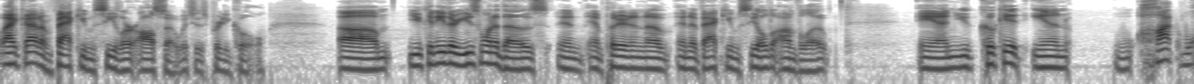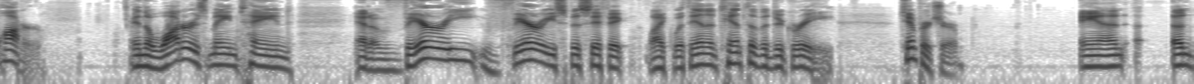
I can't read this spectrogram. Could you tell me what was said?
I got a vacuum sealer also, which is pretty cool. Um, you can either use one of those and, and put it in a in a vacuum sealed envelope, and you cook it in hot water, and the water is maintained at a very very specific, like within a tenth of a degree temperature, and and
